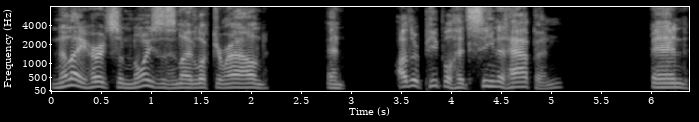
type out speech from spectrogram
And then I heard some noises and I looked around and other people had seen it happen and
